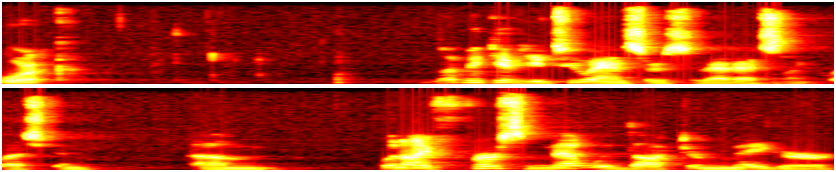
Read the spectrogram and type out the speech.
work? Let me give you two answers to that excellent question. Um, when I first met with Dr. Mager,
